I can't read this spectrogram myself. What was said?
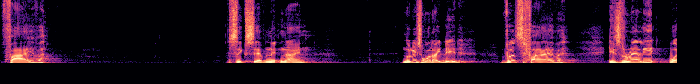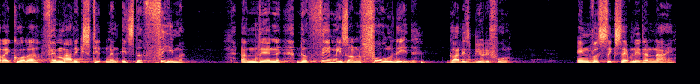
5, 6, 7, 8, 9. Notice what I did. Verse 5 is really what I call a thematic statement, it's the theme. And then the theme is unfolded. God is beautiful. In verse 6, 7, 8, and 9.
